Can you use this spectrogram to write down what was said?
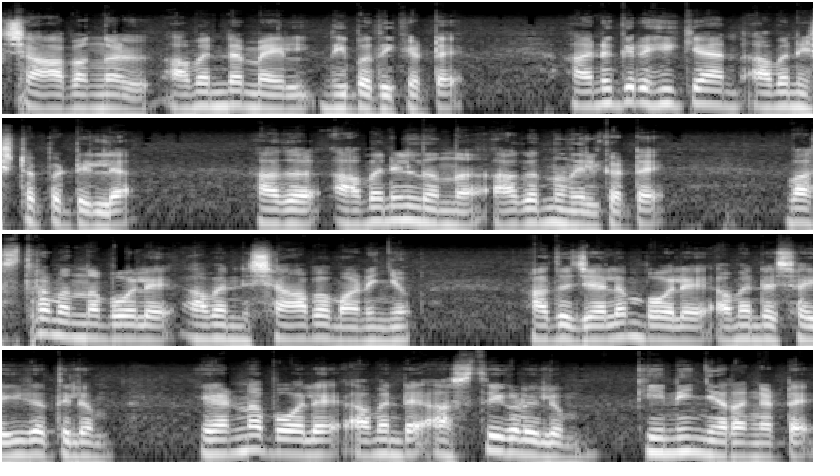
ശാപങ്ങൾ അവന്റെ മേൽ നിപതിക്കട്ടെ. അനുഗ്രഹിക്കാൻ അവൻ ഇഷ്ടപ്പെട്ടില്ല. അത് അവനിൽ നിന്ന് അകന്നു നിൽക്കട്ടെ. വസ്ത്രമെന്ന പോലെ അവൻ ശാപമണിഞ്ഞു. അത് ജലം പോലെ അവന്റെ ശരീരത്തിലും എണ്ണ പോലെ അവന്റെ അസ്ഥികളിലും കിനിഞ്ഞിറങ്ങട്ടെ.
